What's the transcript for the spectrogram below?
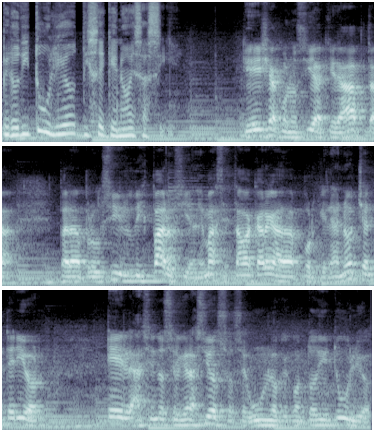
Pero Ditulio dice que no es así. Que ella conocía que era apta para producir disparos y además estaba cargada porque la noche anterior, él, haciéndose el gracioso, según lo que contó Ditulio,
